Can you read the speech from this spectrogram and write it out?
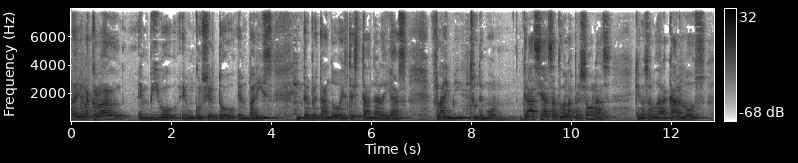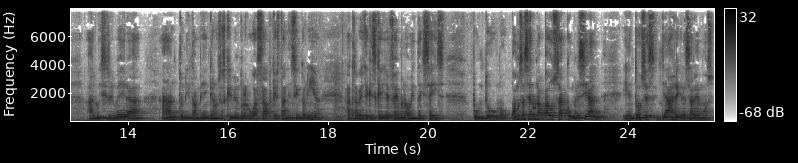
Diana Krall en vivo en un concierto en París interpretando este estándar de jazz Fly Me to the Moon. Gracias a todas las personas. Quiero saludar a Carlos, a Luis Rivera, a Anthony también que nos escriben por el WhatsApp que están en sintonía a través de XKFM 96.1. Vamos a hacer una pausa comercial y entonces ya regresaremos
